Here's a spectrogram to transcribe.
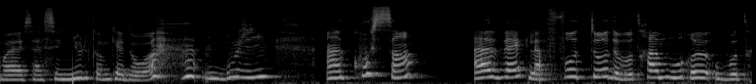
Ouais, c'est assez nul comme cadeau. Hein Une bougie. Un coussin avec la photo de votre amoureux ou votre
